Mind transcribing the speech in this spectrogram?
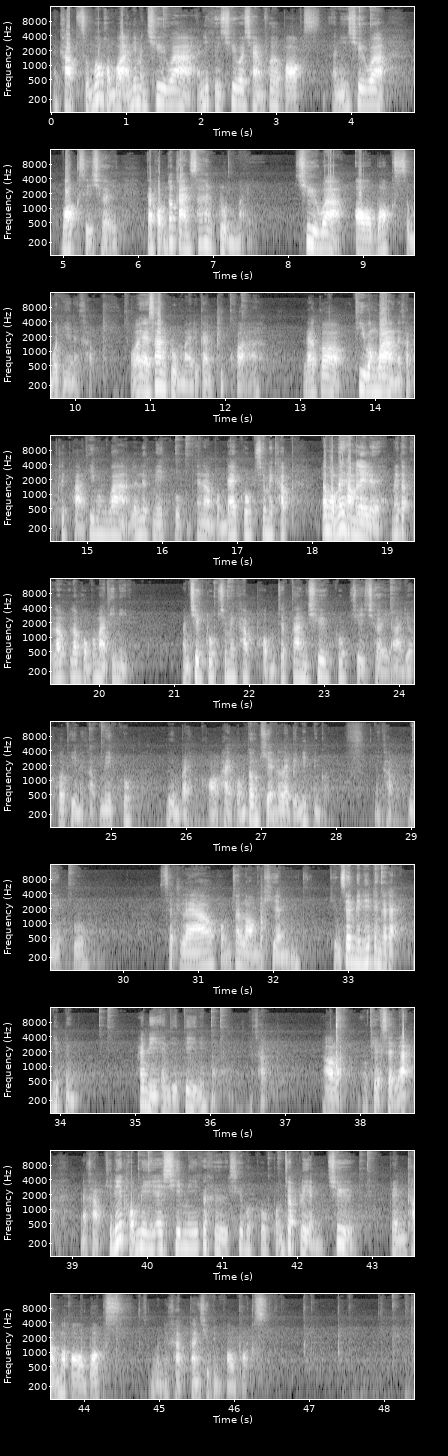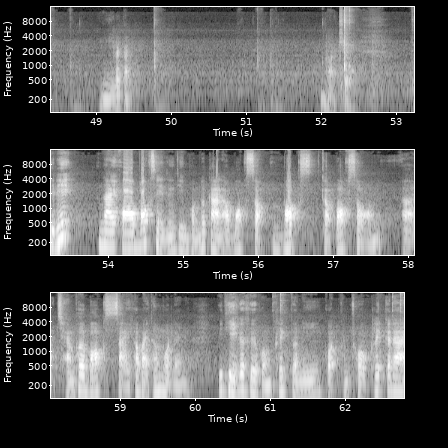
นะครับสมมติผมบอกอันนี้มันชื่อว่า อันนี้คือชื่อว่า chamfer box อันนี้ชื่อว่า box เฉยๆ แต่ผมต้องการสร้างกลุ่มใหม่ ชื่อว่า all box สมมตินี้นะครับผมจะสร้างกลุ่มใหม่โดยการคลิกขวา แล้วก็ที่ว่างๆนะครับ คลิกขวาที่ว่างๆแล้วเลือก make group แน่นอนผมได้กรุ๊ปใช่ไหมครับ แล้วผมไม่ทำอะไรเลยไม่ต้องแล้วแล้วผมก็มาที่นี่ มันชื่อกรุ๊ปใช่ไหมครับ ผมจะตั้งชื่อกรุ๊ปเฉยๆอ่าเดี๋ยวโทษทีนะครับ make group ลืมไปขออภัยผมต้องเขียนอะไรไปนิดหนึ่งก่อนนะครับ make group เสร็จแล้วผมจะลองเขียนเขียนเส้นไปนิดหนึ่งก็ได้นิดหนึ่ง ให้มี entity นิดหน่อยนะครับเอาละโอเคเสร็จแล้วนะครับทีนี้ผมมีไอชิ้นนี้ก็คือชื่อ group ผมจะเปลี่ยนชื่อเป็นคำว่า all box สมมตินะครับตั้งชื่อเป็น all box นี้แล้วกันโอเคทีนี้ใน all box เนี่ยจริงๆ ผมต้องการเอา box 2 box กับ box 2อ่า chamfer box ใส่เข้าไปทั้งหมดเลยนะวิธีก็คือผมคลิกตัวนี้กด control คลิกก็ได้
